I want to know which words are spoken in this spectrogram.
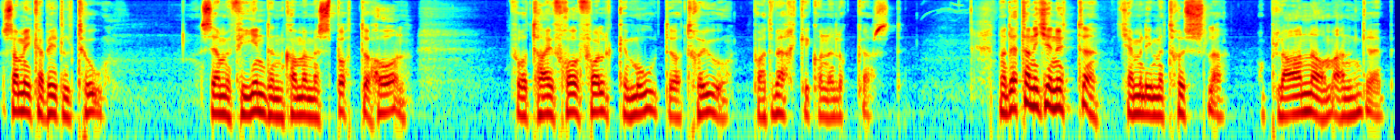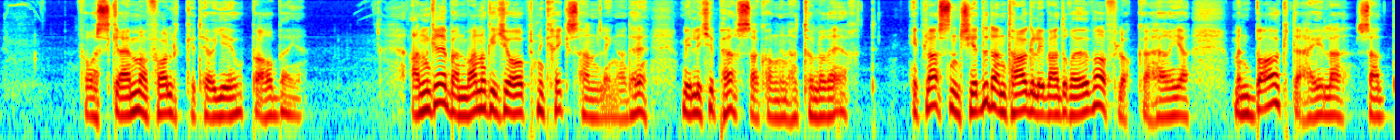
som i kapittel to, ser vi fienden komme med spott og hån for å ta ifra folket motet og trua på at verket kunne lukkes. Når dette ikke nytter, kommer de med trusler og planer om angrep for å skremme folket til å gi opp arbeidet. Angrepene var nok ikke åpne krigshandlinger, det ville ikke perserkongen ha tolerert. I plassen skjedde det antagelig ved at røverflokker herja, men bak det hele satt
